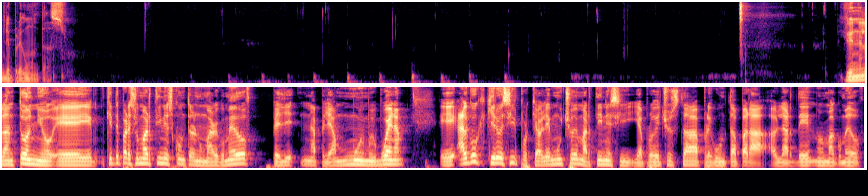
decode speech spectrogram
de preguntas. Lionel Antonio, eh, ¿qué te pareció Martínez contra Numargomedov? una pelea muy, muy buena. Eh, algo que quiero decir, porque hablé mucho de Martínez y, aprovecho esta pregunta para hablar de Nurmagomedov.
